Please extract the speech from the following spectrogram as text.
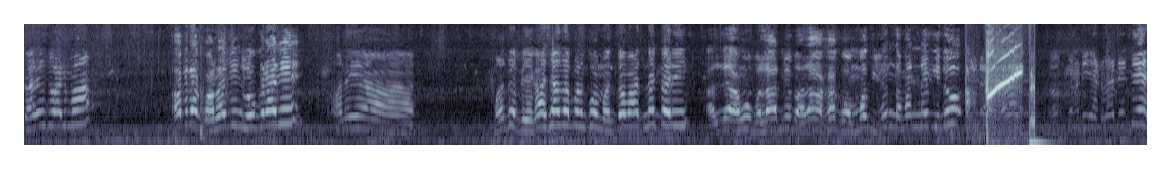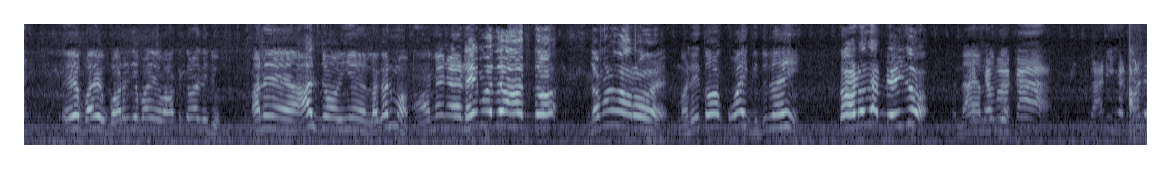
તારી જોડમાં આ બધા કોનાજી છોકરાની અને આ, મને તો ભેગા છે પણ કોઈ મન તો વાત ન કરી. અલ્લે હું ભલા આદમી ભલા આખા ગામમાં કીધું ને તમને ન કીધું? ગાડી અડવા દેજે. એ ભાઈ ઊભા રહેજે ભાઈ વાત કરવા દેજો. અને આજ જો અહીંયા લગનમાં. અમે મેઠાઈમાં માં આજ તો જમણવારો હે મને તો કોઈ કીધું નહીં. તો હડો તાર બેહી જો. ના એમ તો- ગાડી હેડવા દે.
